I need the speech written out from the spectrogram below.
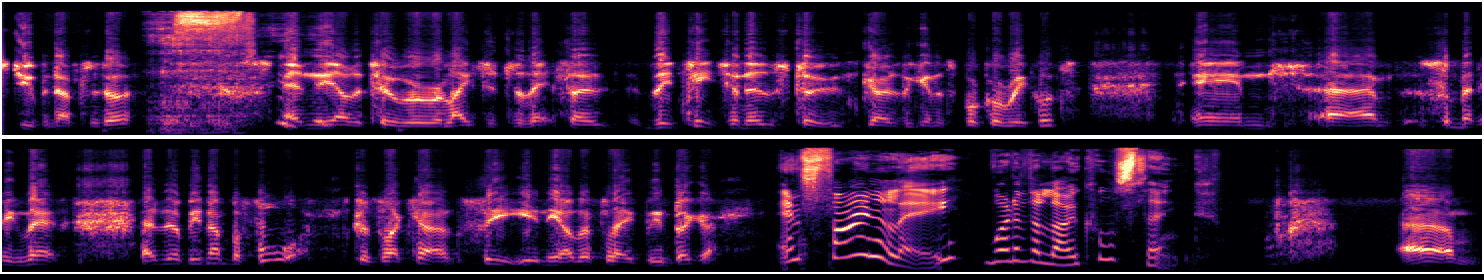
stupid enough to do it. and the other two were related to that. So the intention is to go to the Guinness Book of Records and um, submitting that. And there'll be number four because I can't see any other flag being bigger. And finally, what do the locals think? Um,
